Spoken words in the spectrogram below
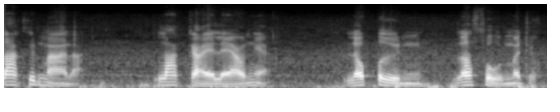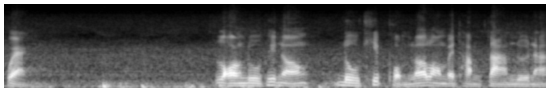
ลากขึ้นมาน่ะ ลากไกลแล้วเนี่ย แล้วปืนแล้วศูนย์มันจะแกว่ง ลองดูพี่น้องดูคลิปผมแล้วลองไปทำตามดูนะ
